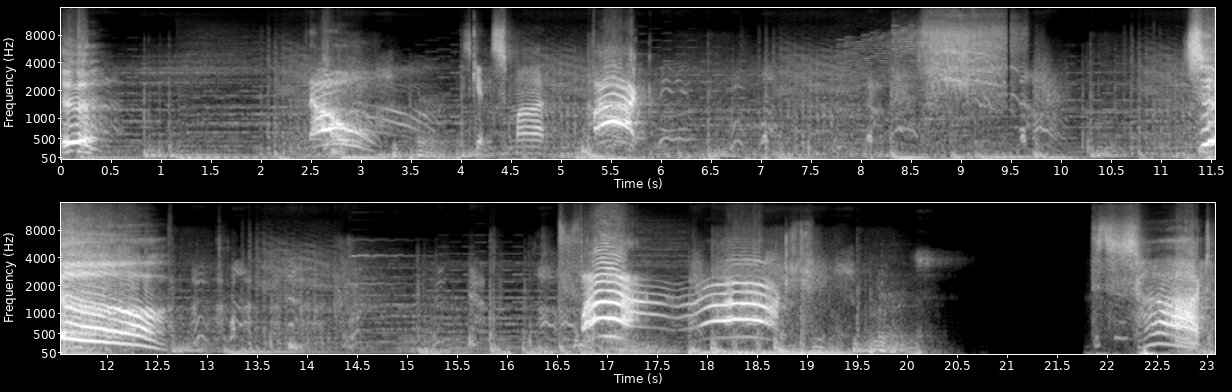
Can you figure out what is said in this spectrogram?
Ugh! No! He's getting smart. Fuck! Fuck! This is hard.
